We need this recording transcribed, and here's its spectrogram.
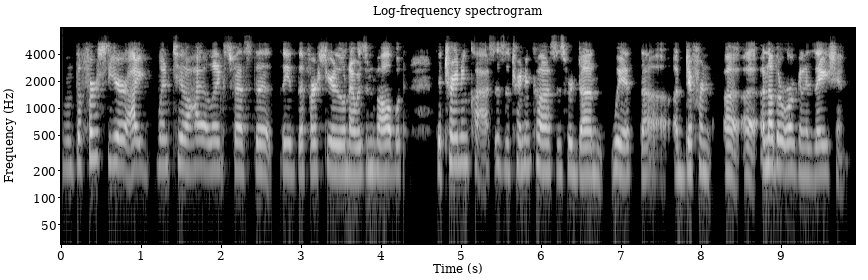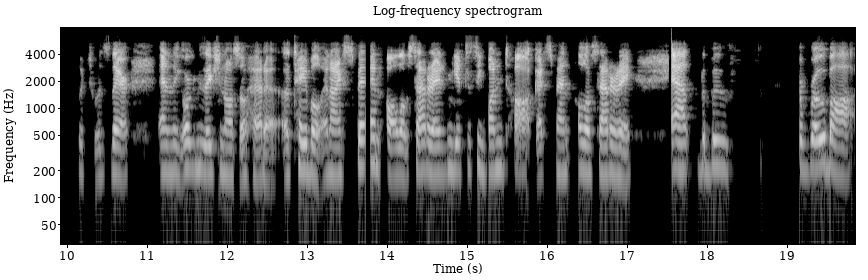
The first year I went to Ohio Linux Fest, the, the, the first year when I was involved with the training classes, the training classes were done with uh, a different, uh, uh, another organization, which was there. And the organization also had a, a, table. And I spent all of Saturday, I didn't get to see one talk. I spent all of Saturday at the booth, a robot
